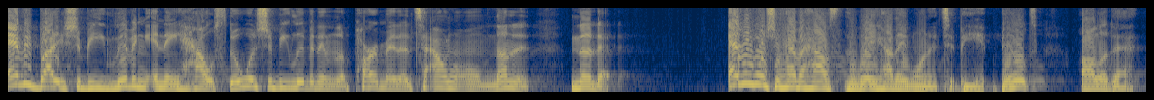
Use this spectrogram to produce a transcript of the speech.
Everybody should be living in a house. No one should be living in an apartment, a townhome, none of. None of that. Everyone should have a house the way how they want it to be built, all of that.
